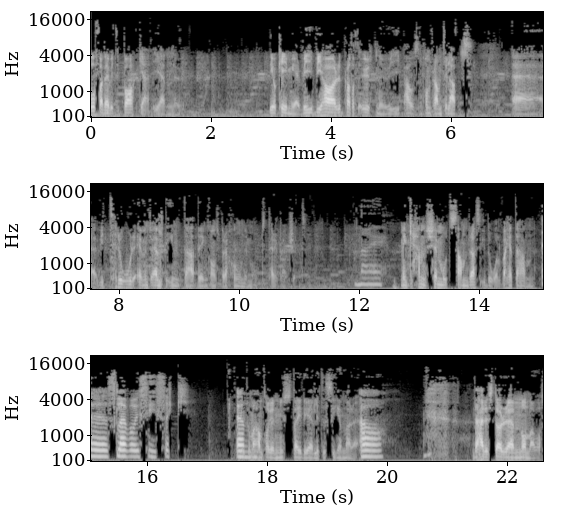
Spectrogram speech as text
Så fall är vi tillbaka igen nu. Det är okej mer. Vi, vi har pratat ut nu i pausen. Kom fram till att eh, vi tror eventuellt inte att det är en konspiration emot Terry Pratchett. Nej. Men kanske mot Sandras idol. Vad heter han? Eh, Slavoj Zizek. Vi kommer antagligen nysta i det lite senare. Ja, Det här är större än någon av oss.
